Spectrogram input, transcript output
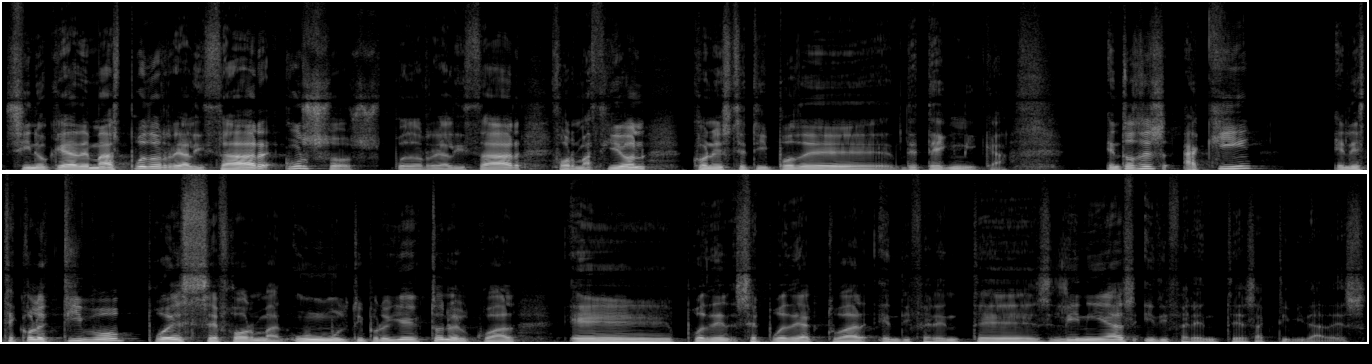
sino que además puedo realizar cursos, puedo realizar formación con este tipo de, técnica. Entonces, aquí, en este colectivo, pues se forma un multiproyecto en el cual eh, se puede actuar en diferentes líneas y diferentes actividades.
